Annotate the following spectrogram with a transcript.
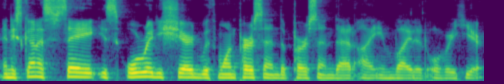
And it's gonna say it's already shared with one person, the person that I invited over here.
